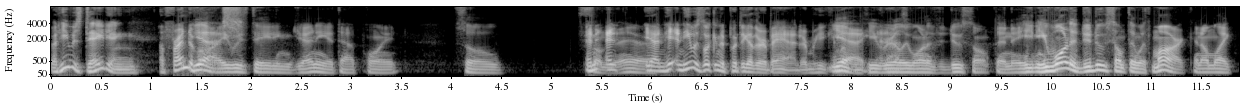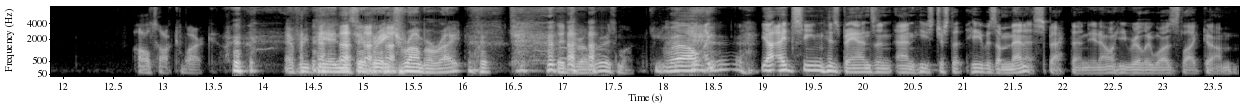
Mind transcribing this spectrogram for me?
but he was dating a friend of yeah, ours. Yeah, he was dating Jenny at that point. So And, from and there, yeah, and he, and he was looking to put together a band. I remember he yeah, he really asked- wanted to do something. He he wanted to do something with Mark, and I'm like, I'll talk to Mark. Every band needs a great drummer, right? the drummer is Mark. Well, I, yeah, I'd seen his bands, and and he's just a, he was a menace back then. You know, he really was like. um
